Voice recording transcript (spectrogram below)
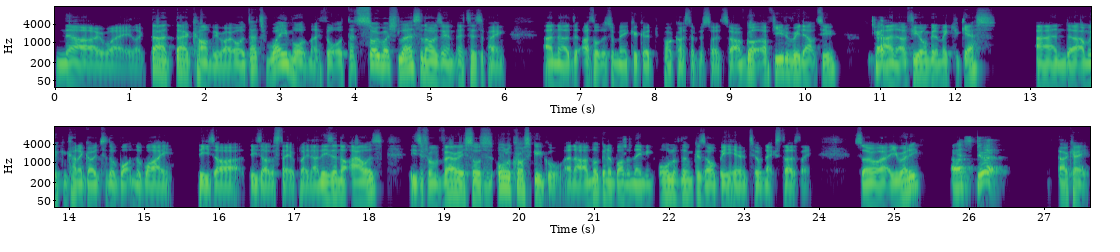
no way, like that that can't be right, or that's way more than I thought. That's so much less than I was anticipating and uh, th- I thought this would make a good podcast episode. So I've got a few to read out to you, okay. and a few I'm going to make you guess, and uh, and we can kind of go into the what and the why. These are these are the state of play now. These are not ours. These are from various sources all across Google, and uh, I'm not going to bother naming all of them because I'll be here until next Thursday. So uh, are you ready? Uh, let's do it. Okay.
